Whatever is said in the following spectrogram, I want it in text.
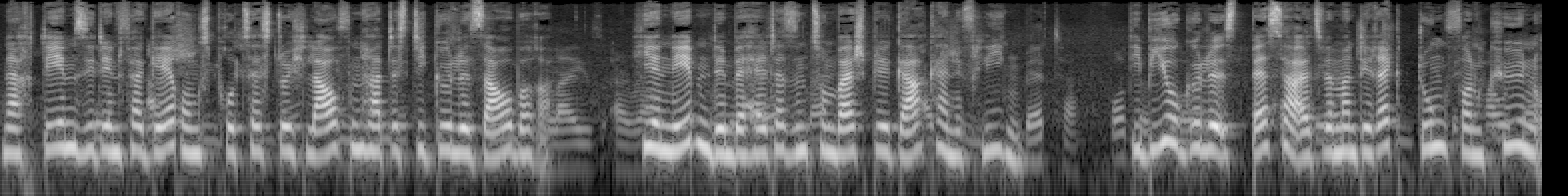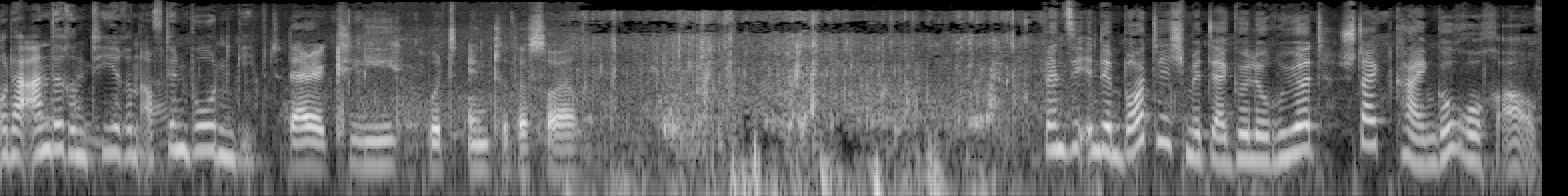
Nachdem sie den Vergärungsprozess durchlaufen hat, ist die Gülle sauberer. Hier neben dem Behälter sind zum Beispiel gar keine Fliegen. Die Biogülle ist besser, als wenn man direkt Dung von Kühen oder anderen Tieren auf den Boden gibt. Wenn sie in den Bottich mit der Gülle rührt, steigt kein Geruch auf.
